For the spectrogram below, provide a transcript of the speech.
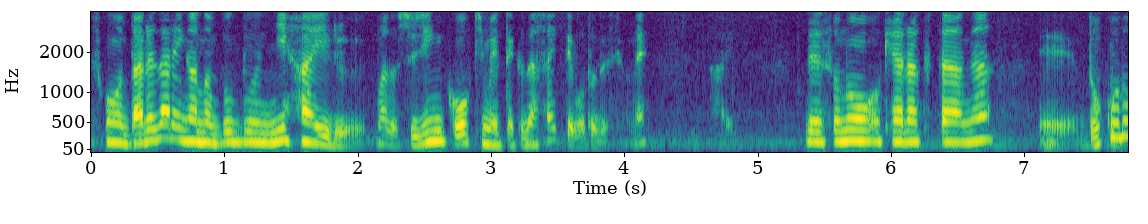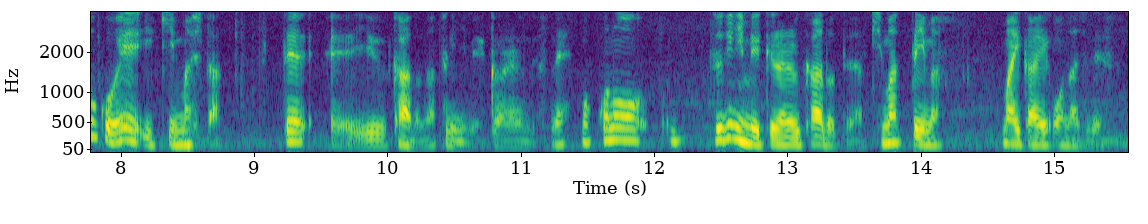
そこの誰々がの部分に入る、まず主人公を決めてくださいってことですよね。はい。で、そのキャラクターが、えー、どこどこへ行きましたていうカードが次にめくられるんですね。もうこの次にめくられるカードっていうのは決まっています。毎回同じです。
